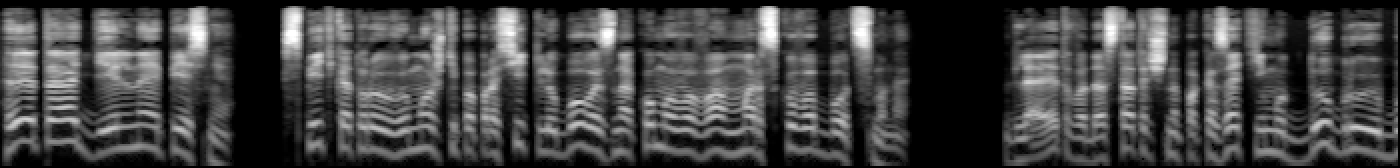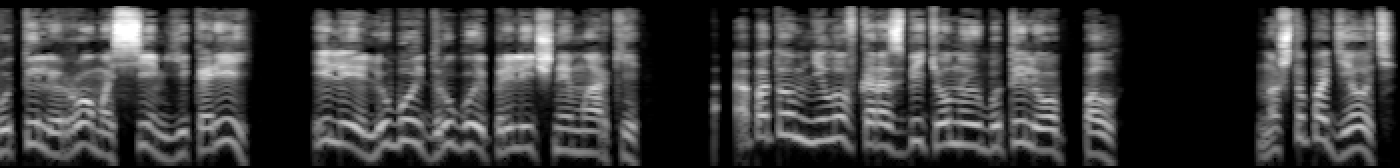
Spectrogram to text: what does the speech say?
это отдельная песня, спеть которую вы можете попросить любого знакомого вам морского боцмана — для этого достаточно показать ему добрую бутыль рома 7 якорей или любой другой приличной марки, а потом неловко разбить оную бутыль об пол. Но что поделать,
